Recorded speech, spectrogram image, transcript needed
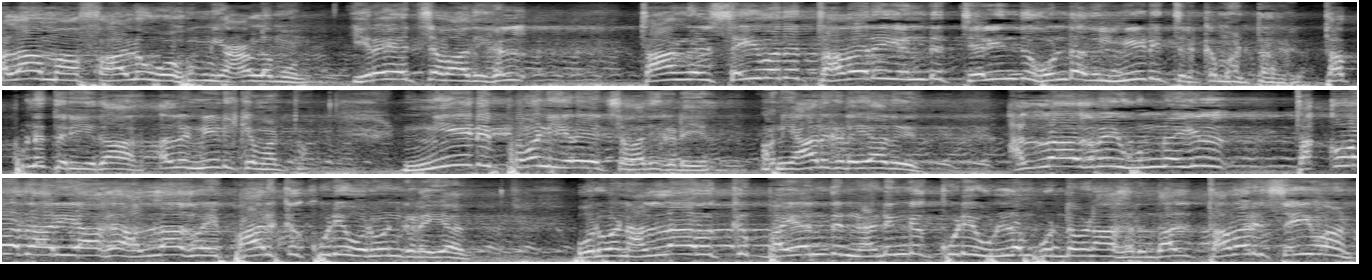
அலா மாஃபாலு ஒஹும் யாலமுன் இரையச்சவாதிகள் தாங்கள் செய்வது தவறு என்று தெரிந்து கொண்டு அதில் நீடித்திருக்க மாட்டார்கள். தப்புன்னு தெரியுதா? அதில் நீடிக்க மாட்டான். நீடிப்பவன் இரையச்சவாதி கிடையாது. அவன் யாரு கிடையாது? அல்லாகவே உண்மையில் தக்குவாதாரியாக அல்லாகவே பார்க்கக்கூடிய ஒருவன் கிடையாது. ஒருவன் அல்லாவுக்கு பயந்து நடுங்கக்கூடிய உள்ளம் கொண்டவனாக இருந்தால் தவறு செய்வான்.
